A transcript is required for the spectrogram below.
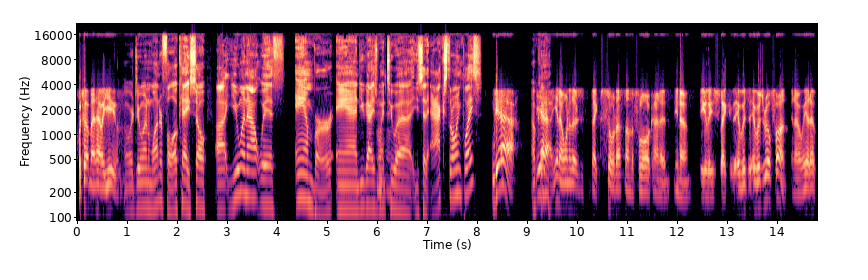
What's up, man? How are you? Well, we're doing wonderful. Okay, so uh, you went out with Amber, and you guys went to a you said axe throwing place. Yeah. Okay. Yeah, you know, one of those like sawdust on the floor kind of, you know, dealies. Like it was, it was real fun. You know, we had a,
